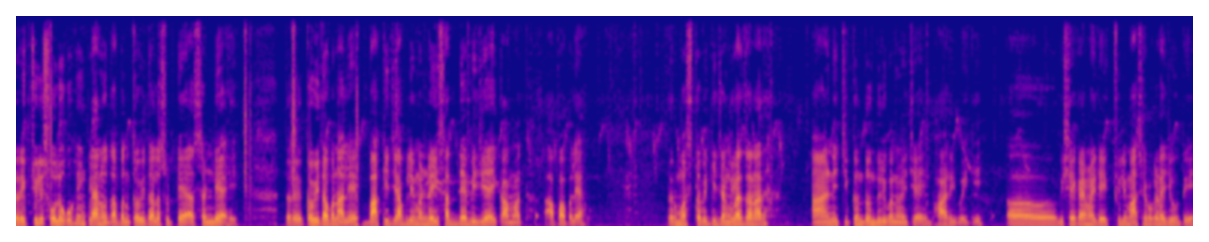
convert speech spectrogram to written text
तर ॲक्च्युली सोलो कुकिंग प्लॅन होता पण कविताला सुट्टी आहे संडे आहे. तर कविता पण आले बाकीची आपली मंडळी सध्या बिझी आहे कामात आपापल्या. तर मस्तपैकी जंगलात जाणार आणि चिकन तंदुरी बनवायची आहे भारीपैकी. विषय काय माहिती आहे? ॲक्च्युली मासे पकडायचे होते.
